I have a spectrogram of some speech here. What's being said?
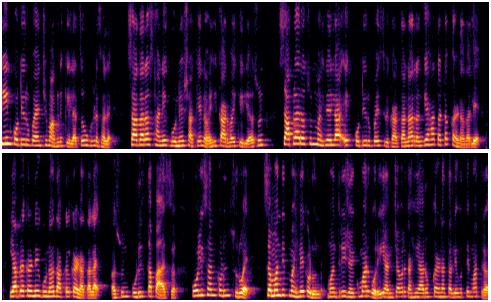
तीन कोटी रुपयांची मागणी केल्याचं उघड झालंय. सातारा स्थानिक गुन्हे शाखेनं ही कारवाई केली असून सापळा रचून महिलेला एक कोटी रुपये स्वीकारताना रंगेहात अटक करण्यात आली आहे. या प्रकरणी गुन्हा दाखल करण्यात आलाय असून पुढील तपास पोलिसांकडून सुरू आहे. संबंधित महिलेकडून मंत्री जयकुमार गोरे यांच्यावर काही आरोप करण्यात आले होते मात्र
